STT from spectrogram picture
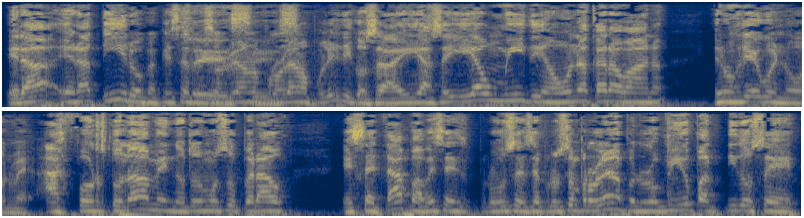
era, era tiro que aquí se resolvían sí, los problemas sí. políticos, o sea, y hacer un meeting o una caravana era un riesgo enorme. Afortunadamente nosotros hemos superado esa etapa, a veces produce, se producen problemas, pero los mismos partidos se,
